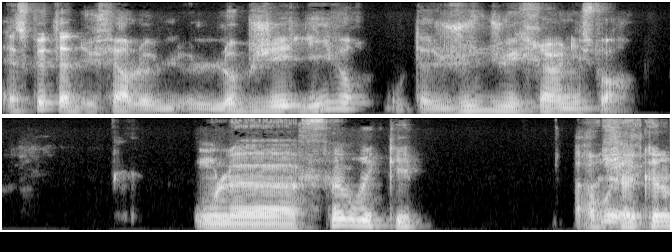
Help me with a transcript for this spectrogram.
Est-ce que tu as dû faire l'objet livre ou tu as juste dû écrire une histoire? On l'a fabriqué. Ah ouais, Chacun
